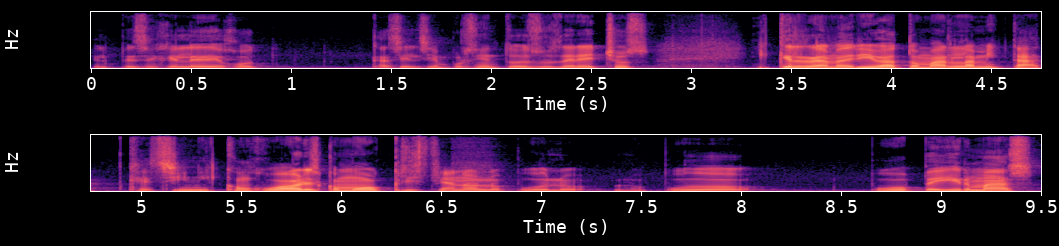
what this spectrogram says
el PSG le dejó casi el 100% de sus derechos y que el Real Madrid iba a tomar la mitad, que sí, ni con jugadores como Cristiano lo pudo, lo, pudo, pudo pedir más,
